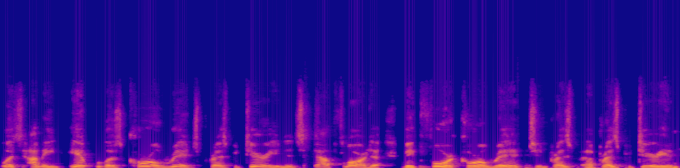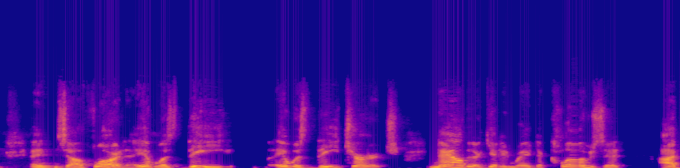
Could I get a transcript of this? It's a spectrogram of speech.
was, I mean, it was Coral Ridge Presbyterian in South Florida before Coral Ridge and Pres- uh, Presbyterian in South Florida. It was the, it was the church. Now they're getting ready to close it. I,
